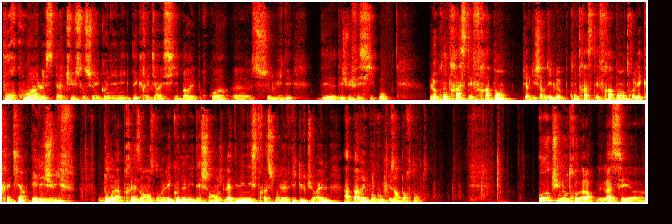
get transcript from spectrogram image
pourquoi le statut socio-économique des chrétiens est si bas et pourquoi euh, celui des, des, juifs est si haut. Le contraste est frappant, Pierre Guichard dit, le contraste est frappant entre les chrétiens et les juifs, dont la présence dans l'économie d'échange, l'administration et la vie culturelle apparaît beaucoup plus importante. Aucune autre. Alors là, c'est euh,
